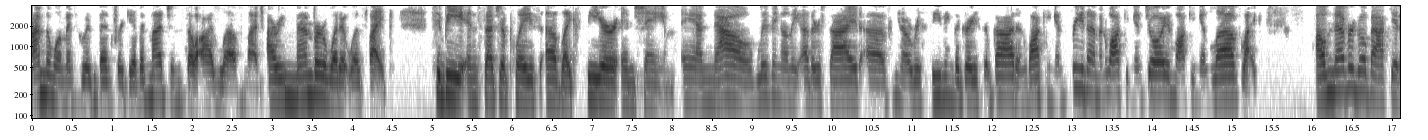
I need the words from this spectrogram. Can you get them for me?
I'm the woman who has been forgiven much. And so I love much. I remember what it was like to be in such a place of like fear and shame. And now living on the other side of, you know, receiving the grace of God and walking in freedom and walking in joy and walking in love, like I'll never go back. It,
